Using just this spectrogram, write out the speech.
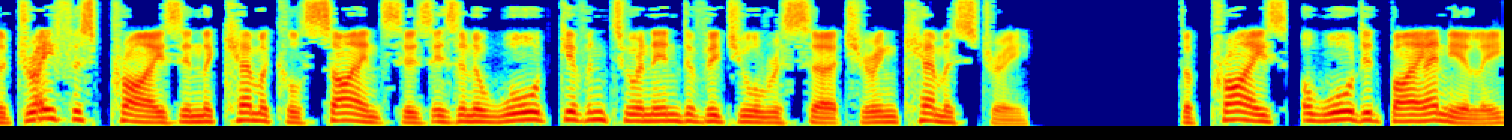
The Dreyfus Prize in the Chemical Sciences is an award given to an individual researcher in chemistry. The prize, awarded biennially,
